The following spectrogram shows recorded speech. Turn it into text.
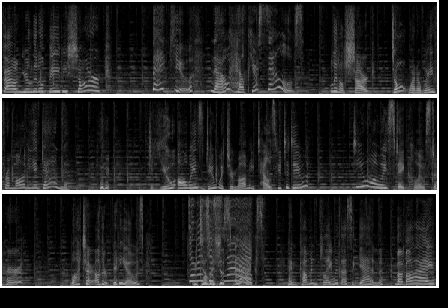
found your little baby shark! Thank you. Now help yourselves. Little shark, don't run away from mommy again! do you always do what your mommy tells you to do? Do you always stay close to her? Watch our other videos for delicious snacks! And come and play with us again. Bye bye!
